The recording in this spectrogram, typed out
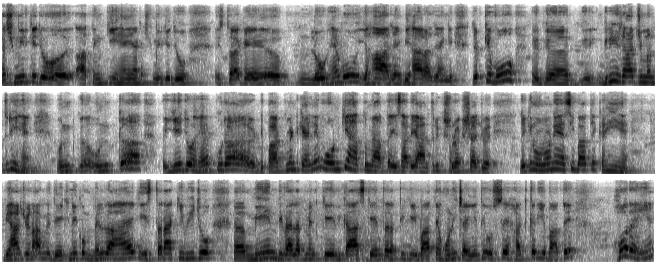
कश्मीर के जो आतंकी हैं या कश्मीर के जो इस तरह के लोग हैं, वो यहाँ आ जाए, बिहार आ जाएँगे। जबकि वो गृह राज्य मंत्री हैं। उन, उनका ये जो है पूरा डिपार्टमेंट कह लें, वो उनके हाथों में आता है, ये सारी आंतरिक सुरक्षा जो है। लेकिन उन्होंने ऐसी बातें कही हैं बिहार चुनाव में देखने को मिल रहा है कि इस तरह की भी जो मेन डेवलपमेंट के विकास के तरक्की की बातें होनी चाहिए थी, उससे हटकर ये बातें हो रही हैं,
